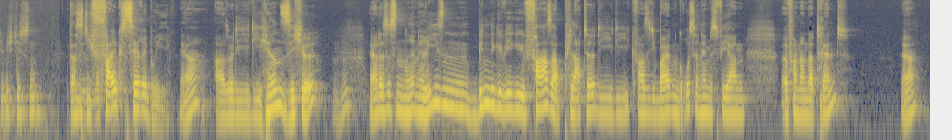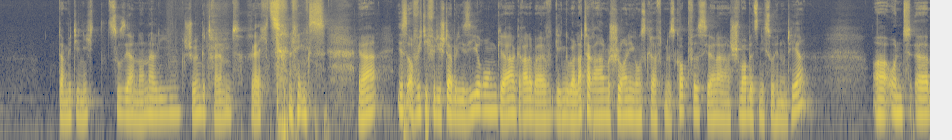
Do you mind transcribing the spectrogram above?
Die wichtigsten? Das ist die? Falx cerebri, ja, also die, die Hirnsichel. Mhm. Ja, das ist eine, eine riesen bindegewebige Faserplatte, die, die quasi die beiden Großhirnhemisphären äh, voneinander trennt. Ja, damit die nicht zu sehr aneinander liegen, schön getrennt, rechts, links. Ja, ist auch wichtig für die Stabilisierung, ja, gerade bei, gegenüber lateralen Beschleunigungskräften des Kopfes, ja, da schwabbelt es nicht so hin und her. Äh, Und äh,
